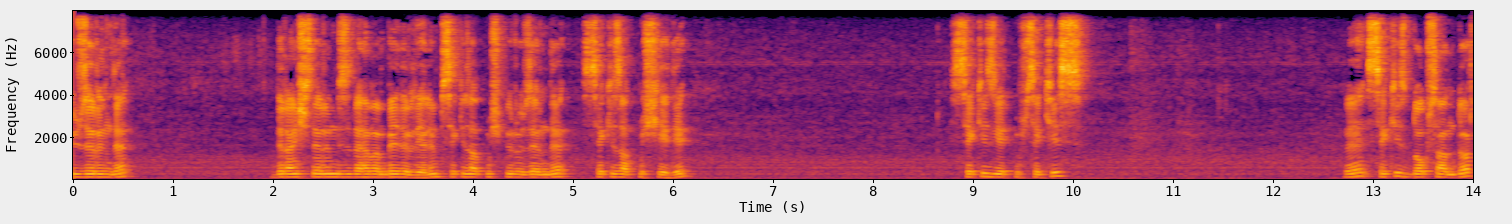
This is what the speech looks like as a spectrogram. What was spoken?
üzerinde dirençlerimizi de hemen belirleyelim. 8.61 üzerinde 8.67 8.78 ve 8.94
